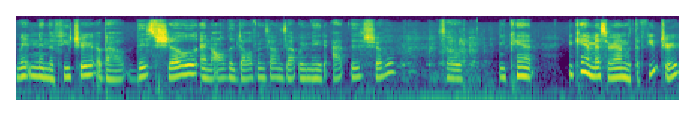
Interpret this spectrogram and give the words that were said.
written in the future about this show and all the dolphin sounds that were made at this show. So you can't you can't mess around with the future.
